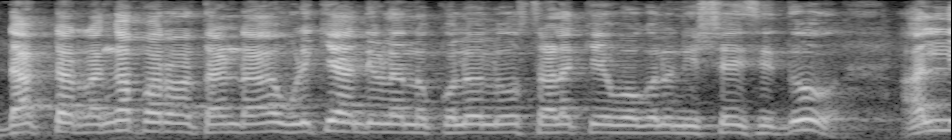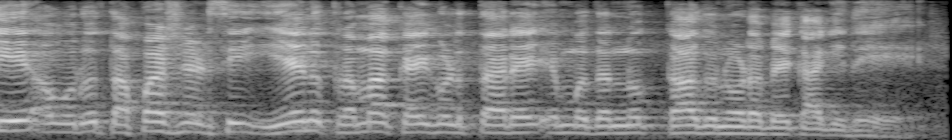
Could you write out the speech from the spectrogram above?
ಡಾಕ್ಟರ್ ರಂಗಪ್ಪರವರ ತಂಡ ಉಳಿಕೆ ಹಂದಿಗಳನ್ನು ಕೊಲ್ಲಲು ಸ್ಥಳಕ್ಕೆ ಹೋಗಲು ನಿಶ್ಚಯಿಸಿದ್ದು, ಅಲ್ಲಿ ಅವರು ತಪಾಸಣೆ ನಡೆಸಿ ಏನು ಕ್ರಮ ಕೈಗೊಳ್ಳುತ್ತಾರೆ ಎಂಬುದನ್ನು ಕಾದು ನೋಡಬೇಕಾಗಿದೆ.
